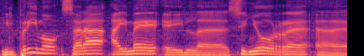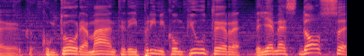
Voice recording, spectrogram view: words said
Il primo sarà, ahimè, il eh, signor eh, cultore, amante dei primi computer degli MS-DOS,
